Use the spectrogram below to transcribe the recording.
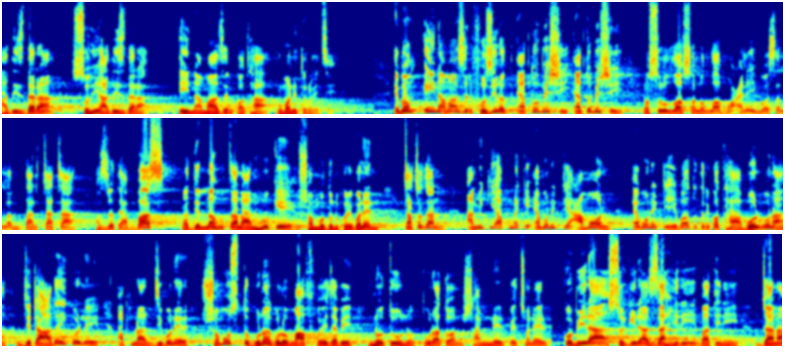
হাদিস দ্বারা, সহি হাদিস দ্বারা এই নামাজের কথা প্রমাণিত রয়েছে। এবং এই নামাজের ফজিলত এত বেশি এত বেশি রসুল্লাহ সাল্লাহ আলহিহাসাল্লাম তার চাচা হজরত আব্বাস রাজিয়াল্লাহ তাল আনহুকে সম্বোধন করে বলেন, চাচা যান আমি কি আপনাকে এমন একটি আমল, এমন একটি এবাদতের কথা বলব না, যেটা আদায় করলে আপনার জীবনের সমস্ত গুণাগুলো মাফ হয়ে যাবে? নতুন, পুরাতন, সামনের, পেছনের, কবিরা, সগিরা, জাহিরি, বাতিনি জানা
